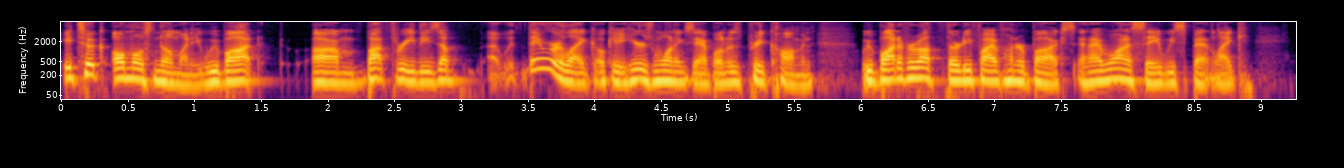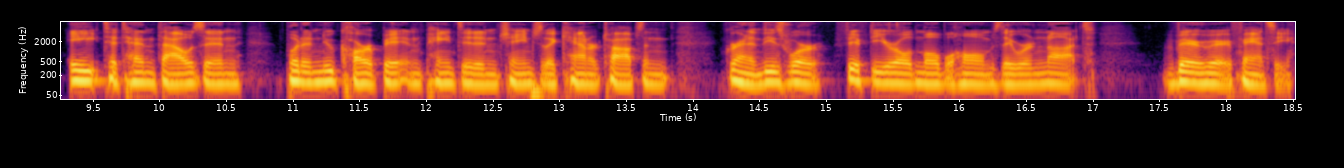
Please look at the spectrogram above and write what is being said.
it took almost no money. We bought um bought three of these up. They were like, okay, here's one example, and it was pretty common. We bought it for about thirty five hundred bucks, and I want to say we spent like eight to ten thousand. Put a new carpet and painted and changed the countertops. And granted, these were fifty year old mobile homes. They were not very very fancy.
